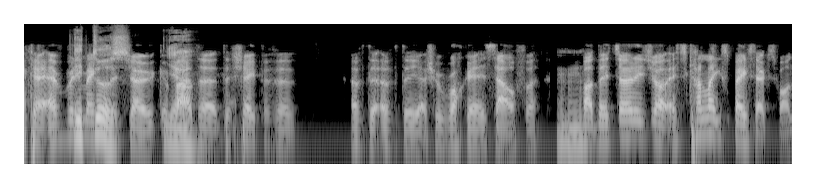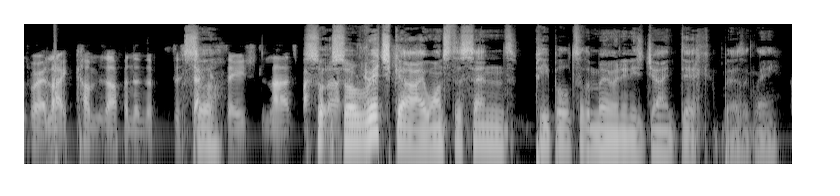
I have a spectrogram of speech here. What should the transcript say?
okay. Everybody It makes does, a joke yeah. about the, the shape of the of the of the actual rocket itself, uh, Mhm. but it's only job. It's kind of like SpaceX ones, where it like comes up and then the, the So- second stage lands back on So, so a rich guy wants to send people to the moon in his giant dick, basically.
